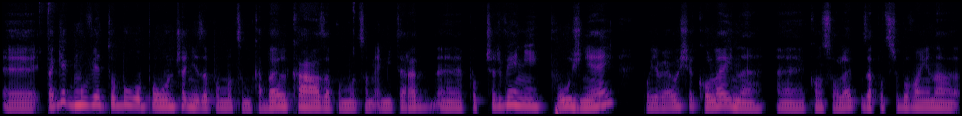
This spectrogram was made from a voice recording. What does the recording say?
E, tak jak mówię, to było połączenie za pomocą kabelka, za pomocą emitera e, podczerwieni. Później pojawiały się kolejne e, konsole, zapotrzebowanie na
